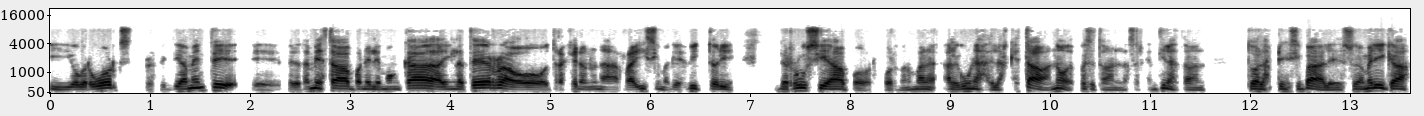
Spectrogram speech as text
y Overworks, respectivamente, eh, pero también estaba ponerle Moncada de Inglaterra o trajeron una rarísima que es Victory de Rusia, por, por normal algunas de las que estaban, ¿no? Después estaban las argentinas, estaban todas las principales. De Sudamérica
